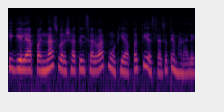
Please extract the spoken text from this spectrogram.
ही गेल्या पन्नास वर्षातील सर्वात मोठी आपत्ती असल्याचं ते म्हणाले.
